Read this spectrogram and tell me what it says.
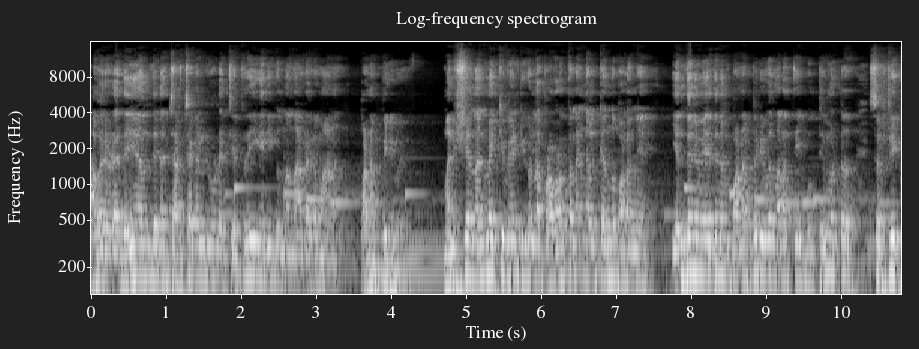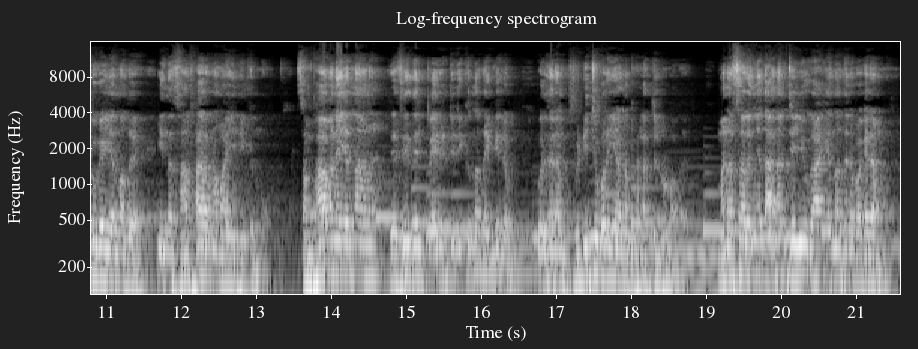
അവരുടെ ദൈനംദിന ചർച്ചകളിലൂടെ ചിത്രീകരിക്കുന്ന നാടകമാണ് പണപ്പിരിവ്. മനുഷ്യ നന്മയ്ക്ക് വേണ്ടിയുള്ള പ്രവർത്തനങ്ങൾക്കെന്ന് പറഞ്ഞ് എന്തിനും ഏതിനും പണപ്പിരിവ് നടത്തി ബുദ്ധിമുട്ട് സൃഷ്ടിക്കുകയെന്നത് ഇന്ന് സാധാരണമായിരിക്കുന്നു. സംഭാവന എന്നാണ് രസീതിൽ പേരിട്ടിരിക്കുന്നതെങ്കിലും ഒരുതരം പിടിച്ചുപറിയാണ് ഫലത്തിലുള്ളത്. മനസ്സറിഞ്ഞ് ദാനം ചെയ്യുക എന്നതിന് പകരം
